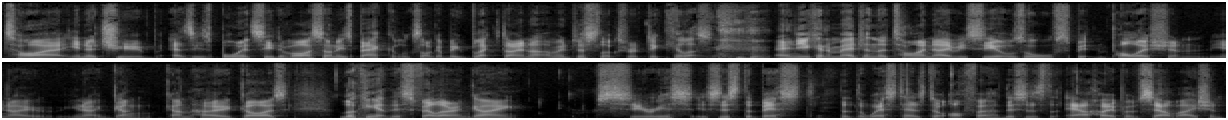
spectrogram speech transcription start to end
tire inner tube as his buoyancy device on his back. It looks like a big black donut. I mean, it just looks ridiculous. and you can imagine the Thai Navy SEALs, all spit and polish, and you know, you know, gun gun ho guys, looking at this fella and going, "Serious? Is this the best that the West has to offer? This is our hope of salvation."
